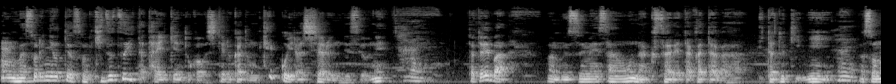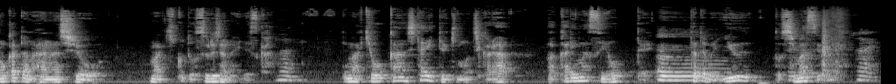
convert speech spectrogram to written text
うんまあそれによってはその傷ついた体験とかをしてる方も結構いらっしゃるんですよね。はい。例えば、まあ、娘さんを亡くされた方がいたときに、はいまあその方の話を、まあ、聞くとするじゃないですか。はい。でまあ、共感したいという気持ちから、わかりますよって、例えば言うとしますよね。はい。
